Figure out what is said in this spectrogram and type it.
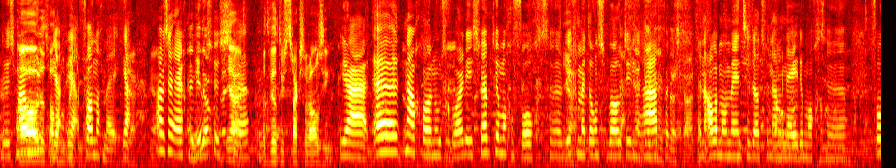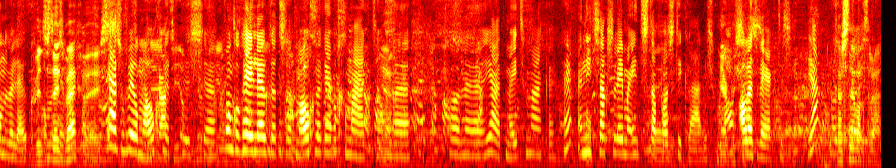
Dus, maar Oh, dat valt ja, nog een ja, valt nog mee. Ja. Maar we zijn erg benieuwd. Dus, Ja, ja, wat wilt u straks vooral zien? ja eh, nou gewoon hoe het geworden is. We hebben het helemaal gevolgd. Eh, We liggen met onze boot in de haven. En alle momenten dat we naar beneden mochten, eh, vonden we leuk. Bent u Om steeds bij geweest? Ja, zoveel mogelijk. Dus eh vond ik ook heel leuk dat ze dat mogelijk hebben gemaakt. Om eh, gewoon eh, ja, het mee te maken. Hè? En niet straks alleen maar in te stappen als die klaar is. Maar al het werk te zien. Ja? Ik ga snel achteraan.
